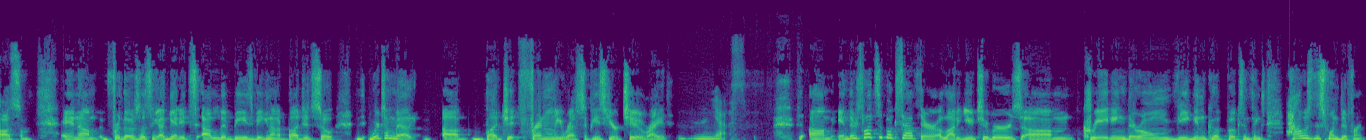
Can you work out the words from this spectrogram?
Awesome. And um, for those listening, again, it's uh, Liv B's Vegan on a Budget. So we're talking about uh, budget friendly recipes here too, right? Mm-hmm, yes. Um, and there's lots of books out there. A lot of YouTubers um, creating their own vegan cookbooks and things. How is this one different?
